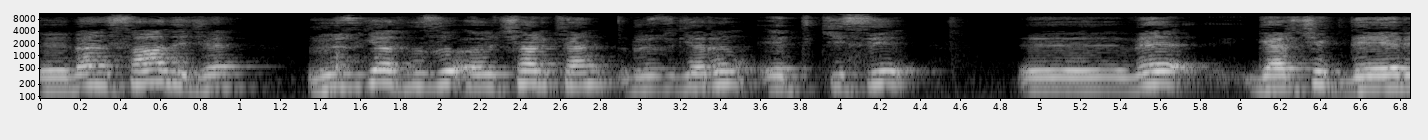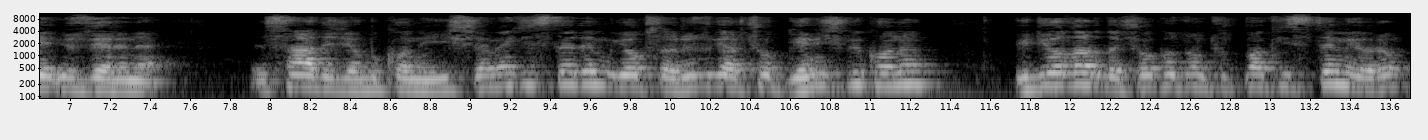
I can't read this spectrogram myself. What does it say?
E, ben sadece rüzgar hızı ölçerken rüzgarın etkisi e, ve gerçek değeri üzerine sadece bu konuyu işlemek istedim. Yoksa rüzgar çok geniş bir konu. Videoları da çok uzun tutmak istemiyorum.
